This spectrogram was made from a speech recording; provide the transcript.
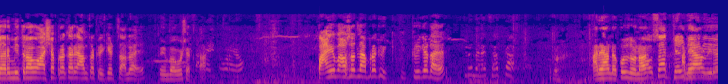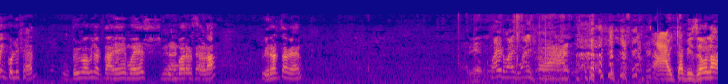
तर मित्र अशा प्रकारे आमचा क्रिकेट चालू आहे. तुम्ही बघू शकता. पाणी पावसातलं आपलं क्रिक- क्रिकेट आहे. आणि हा नकुल सोनार आणि हा विराट कोहली फॅन तुम्ही बघू शकता हे महेश कुंभार सडा विराटचा फॅन आईच्या भिजवला.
